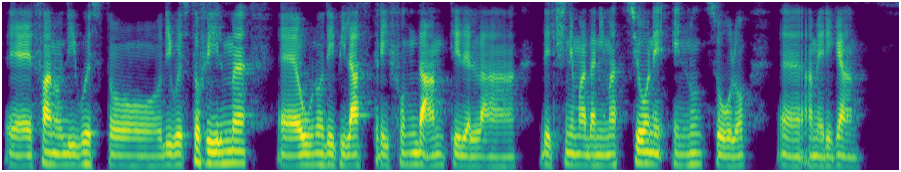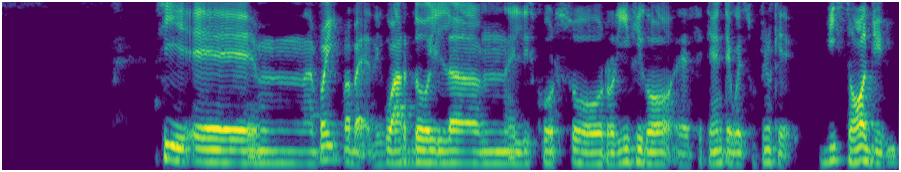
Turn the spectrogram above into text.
eh, fanno di questo, di questo film eh, uno dei pilastri fondanti della, del cinema d'animazione e non solo eh, americano. Sì, e, ehm, poi vabbè, riguardo il, mm, il discorso orrorifico, effettivamente questo film che visto oggi,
